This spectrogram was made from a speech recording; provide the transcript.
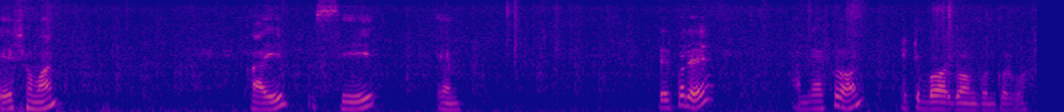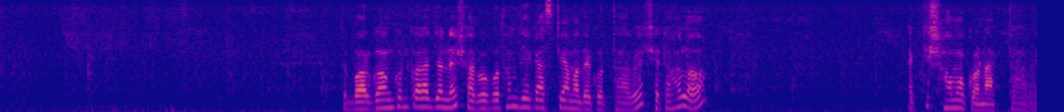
এ সমান ফাইভ, সি, এম। এরপরে আমরা এখন একটি বর্গ অঙ্কন করব। তো বর্গ অঙ্কন করার জন্য সর্বপ্রথম যে কাজটি আমাদের করতে হবে, সেটা হলো একটি সমকোণ আঁকতে হবে।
